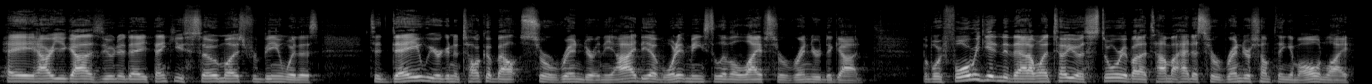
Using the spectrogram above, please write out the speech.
Hey, how are you guys doing today? Thank you so much for being with us. Today, we are going to talk about surrender and the idea of what it means to live a life surrendered to God. But before we get into that, I want to tell you a story about a time I had to surrender something in my own life.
